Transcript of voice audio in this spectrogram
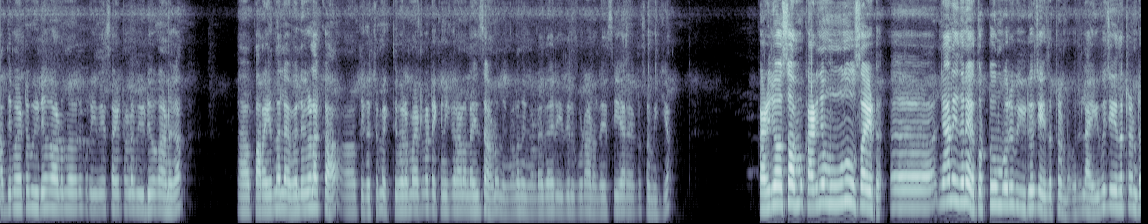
ആദ്യമായിട്ട് വീഡിയോ കാണുന്നവർ പ്രീവിയസ് ആയിട്ടുള്ള വീഡിയോ കാണുക. പറയുന്ന ലെവലുകളൊക്കെ തികച്ചും വ്യക്തിപരമായിട്ടുള്ള ടെക്നിക്കൽ അനലൈസ് ആണ്. നിങ്ങൾ നിങ്ങളുടേതായ രീതിയിൽ കൂടെ അനലൈസ് ചെയ്യാനായിട്ട് ശ്രമിക്കുക. കഴിഞ്ഞ ദിവസം കഴിഞ്ഞ മൂന്ന് ദിവസമായിട്ട് ഞാൻ ഇതിനെ തൊട്ട് മുമ്പ് ഒരു വീഡിയോ ചെയ്തിട്ടുണ്ട്. ഒരു ലൈവ് ചെയ്തിട്ടുണ്ട്.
